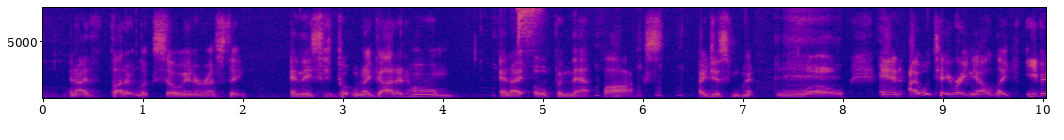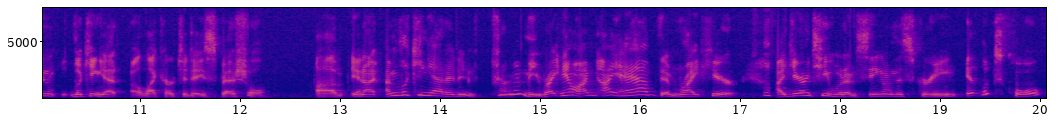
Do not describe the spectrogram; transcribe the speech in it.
mm-hmm. and I thought it looked so interesting. And they said, but when I got it home, and I opened that box, I just went, whoa. And I will tell you right now, like even looking at uh, like our today's special, um, and I, am looking at it in front of me right now. I'm, I have them right here. I guarantee you what I'm seeing on the screen, it looks cool.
